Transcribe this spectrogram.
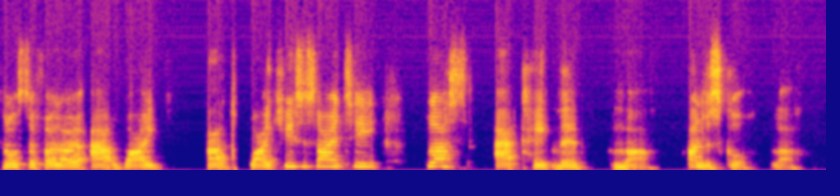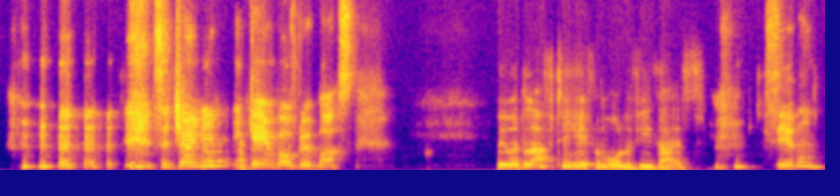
can also follow at Y at YQ Society plus at Caitlin La underscore La. so join in and get involved with us. We would love to hear from all of you guys. See you then.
